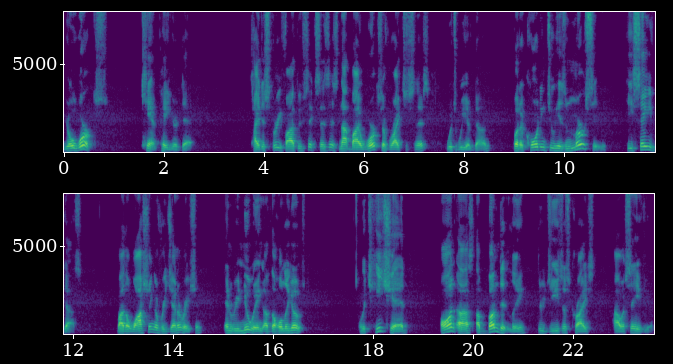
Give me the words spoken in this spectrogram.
Your works can't pay your debt. Titus 3 5 through 6 says this Not by works of righteousness which we have done, but according to his mercy he saved us by the washing of regeneration and renewing of the Holy Ghost, which he shed on us abundantly through Jesus Christ our Savior.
